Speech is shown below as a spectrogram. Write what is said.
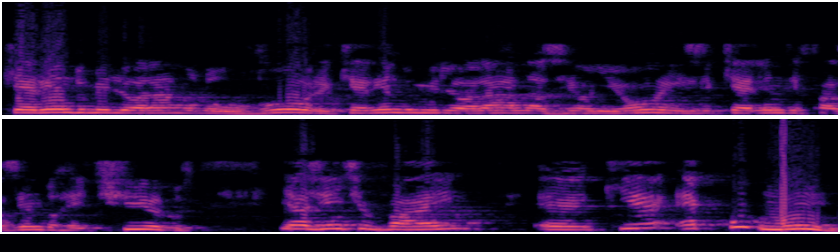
querendo melhorar no louvor e querendo melhorar nas reuniões e querendo ir fazendo retiros, e a gente vai é, que é, é comum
